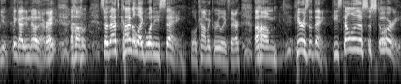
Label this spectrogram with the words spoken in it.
you think I didn't know that, right? Um, so that's kind of like what he's saying. A little comic relief there. Um, here's the thing he's telling us a story.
